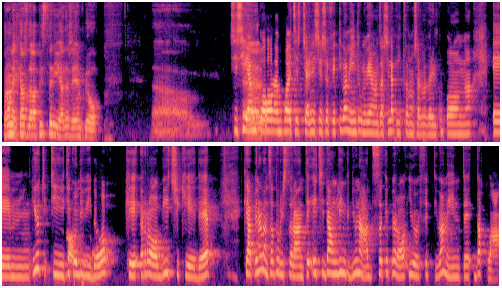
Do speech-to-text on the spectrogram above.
Però nel caso della pizzeria, ad esempio... Uh, sì, sì, è un eh, po', è un po' cioè, nel senso effettivamente uno viene a mangiarsi la pizza, non serve avere il coupon. E, ehm, io ti, ti, ti condivido che Roby ci chiede che ha appena lanciato un ristorante e ci dà un link di un ads che però io effettivamente da qua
